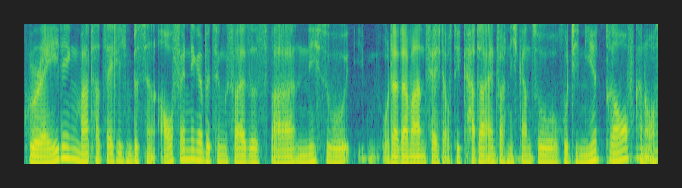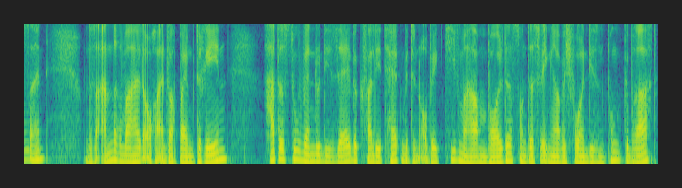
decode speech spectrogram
Grading war tatsächlich ein bisschen aufwendiger, beziehungsweise es war nicht so, oder da waren vielleicht auch die Cutter einfach nicht ganz so routiniert drauf, kann mhm. auch sein. Und das andere war halt auch einfach beim Drehen, hattest du, wenn du dieselbe Qualität mit den Objektiven haben wolltest, und deswegen habe ich vorhin diesen Punkt gebracht,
